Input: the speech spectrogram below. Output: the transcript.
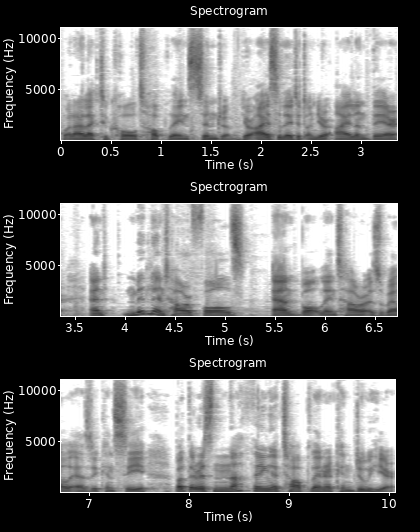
what I like to call top lane syndrome. You're isolated on your island there, and mid lane tower falls, and bot lane tower as well, as you can see, but there is nothing a top laner can do here.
